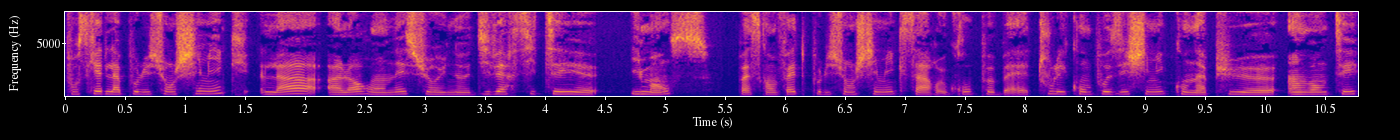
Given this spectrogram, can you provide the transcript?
Pour ce qui est de la pollution chimique là alors on est sur une diversité euh, immense parce qu'en fait, pollution chimique, ça regroupe ben, tous les composés chimiques qu'on a pu euh, inventer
